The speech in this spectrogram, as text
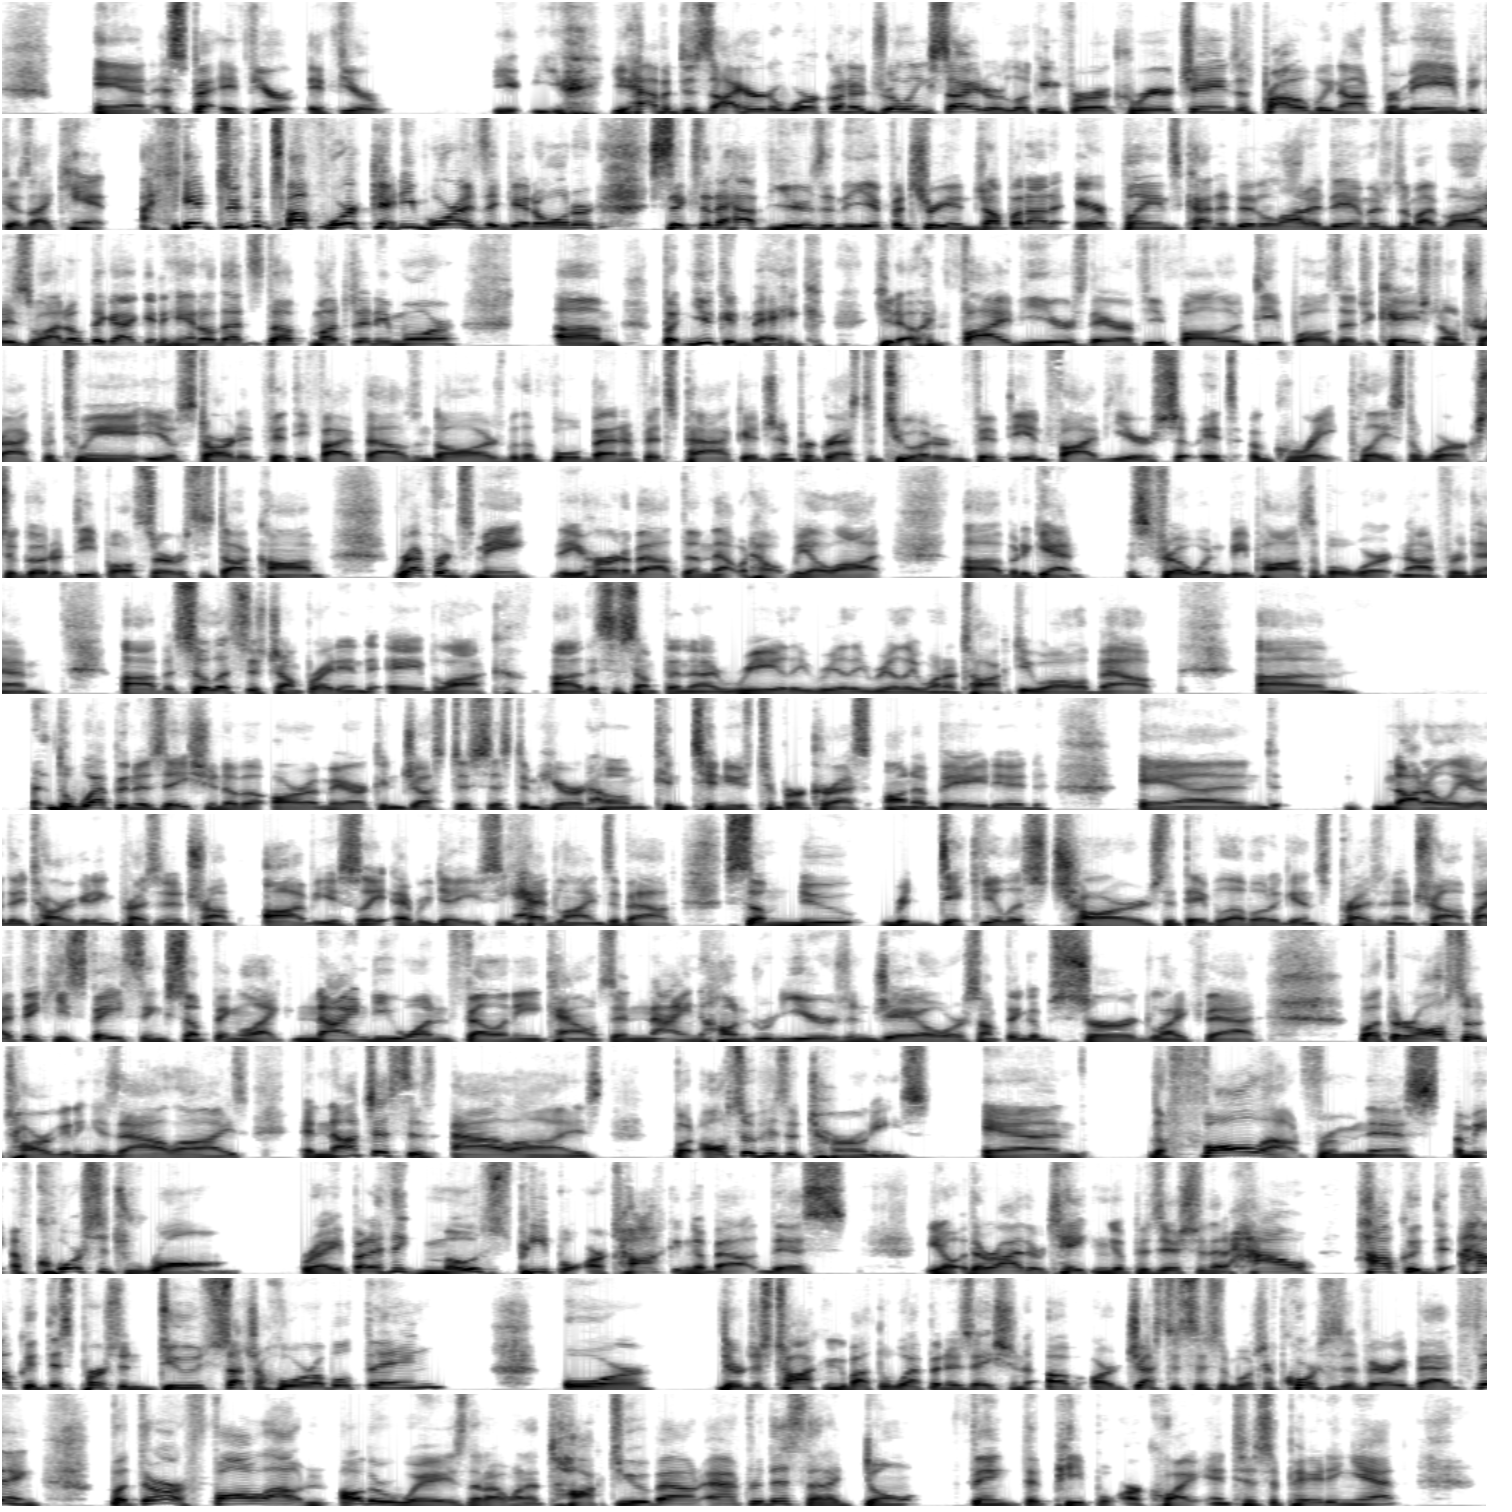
And if you're if you're you, you, have a desire to work on a drilling site or looking for a career change, it's probably not for me because I can't I can't do the tough work anymore as I get older. Six and a half years in the infantry and jumping out of airplanes kind of did a lot of damage to my body. So I don't think I can handle that stuff much anymore. Um, but you can make, you know, in five years there, if you follow Deepwell's educational track between, you know, start at $55,000 with a full benefits package and progress to 250 in five years. So it's a great place to work. So go to deepwellservices.com, reference me that you heard about them. That would help me a lot. Uh, but again, this show wouldn't be possible were it not for them. Uh, but so let's just jump right into A block. Uh, this is something that I really, really, really want to talk to you all about. Um, the weaponization of our American justice system here at home continues to progress unabated. And not only are they targeting President Trump, obviously, every day you see headlines about some new ridiculous charge that they've leveled against President Trump. I think he's facing something like 91 felony counts and 900 years in jail or something absurd like that. But they're also targeting his allies and not just his allies, but also his attorneys. And the fallout from this, I mean, of course it's wrong, right? But I think most people are talking about this, you know, they're either taking a position that how how could how could this person do such a horrible thing or they're just talking about the weaponization of our justice system, which of course is a very bad thing. But there are fallout in other ways that I want to talk to you about after this that I don't think that people are quite anticipating yet.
